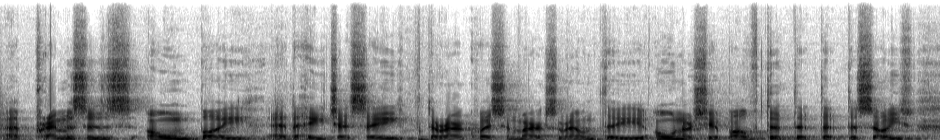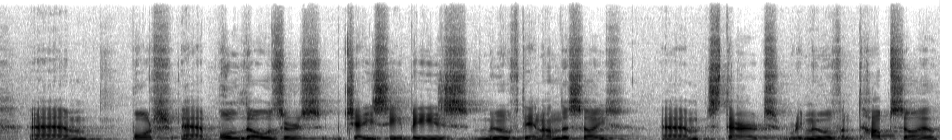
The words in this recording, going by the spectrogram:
Uh, premises owned by uh, the HSE. There are question marks around the ownership of the, the, the, the site, um, but uh, bulldozers, JCBs moved in on the site. Um, start removing topsoil,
